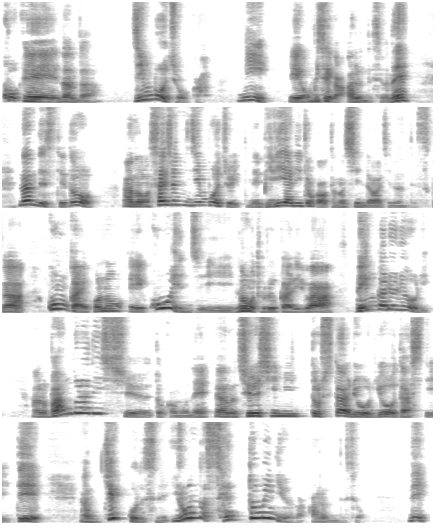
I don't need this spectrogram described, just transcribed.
こえー、なんだ神保町か、に、えー、お店があるんですよね。なんですけど、あの、最初に神保町行ってね、ビリヤニとかを楽しんだわけなんですが、今回この、えー、高円寺のトルカリは、ベンガル料理、あの、バングラディッシュとかもね、あの、中心とした料理を出していて、あの結構ですね、いろんなセットメニューがあるんですよ。で、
